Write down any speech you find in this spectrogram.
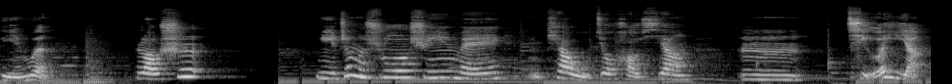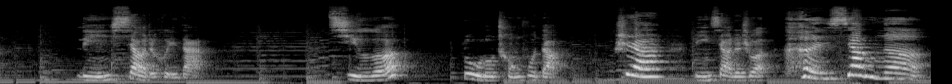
林问。“老师。”你这么说是因为你跳舞就好像，嗯，企鹅一样。林笑着回答。“企鹅？”露露重复道。“是啊。”林笑着说：“很像啊。”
